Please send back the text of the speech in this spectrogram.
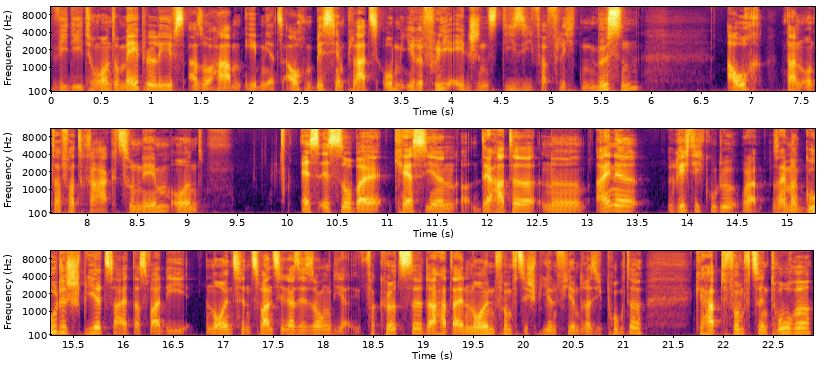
wie die Toronto Maple Leafs, also haben eben jetzt auch ein bisschen Platz, um ihre Free Agents, die sie verpflichten müssen, auch dann unter Vertrag zu nehmen. Und es ist so bei Cassian, der hatte eine, eine richtig gute, oder sagen wir mal, gute Spielzeit. Das war die 1920er Saison, die verkürzte. Da hat er in 59 Spielen 34 Punkte gehabt, 15 Tore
